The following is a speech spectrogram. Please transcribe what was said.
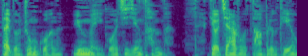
代表中国呢与美国进行谈判，要加入 WTO。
